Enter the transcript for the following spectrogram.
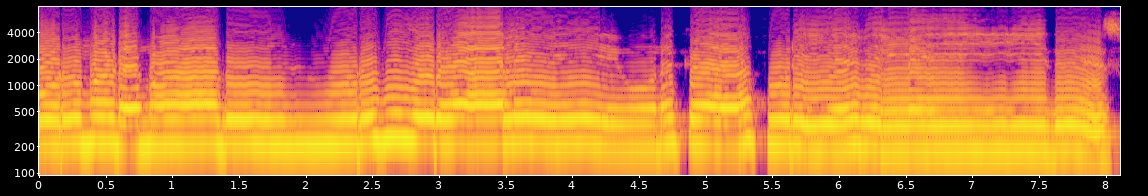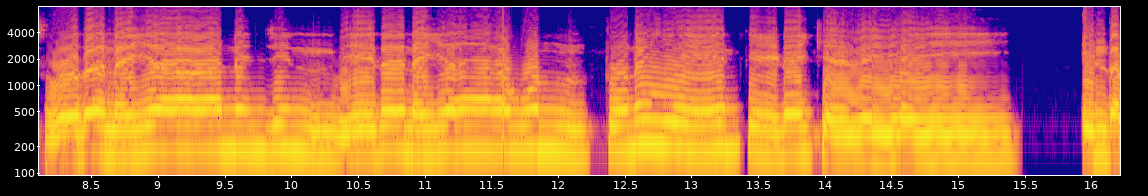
ஒரு மடமாது உருகுகிறாளே உனக்கா புரியவில்லை. இது சோதனையா நெஞ்சின் வேதனையா உன் துணையேன் கிடைக்கவில்லை? இந்த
